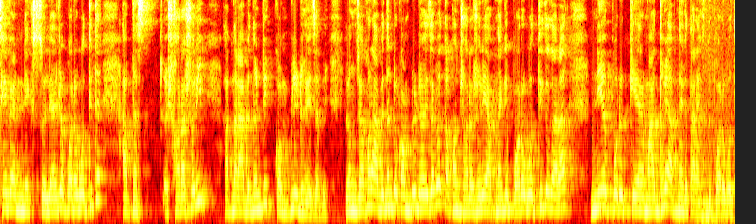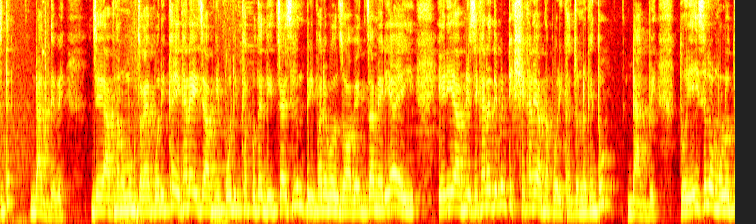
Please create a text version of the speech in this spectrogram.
সেভ অ্যান্ড নেক্সট চলে আসবে। পরবর্তীতে আপনার সরাসরি আপনার আবেদনটি কমপ্লিট হয়ে যাবে। এবং যখন আবেদনটা কমপ্লিট হয়ে যাবে, তখন সরাসরি আপনাকে পরবর্তীতে তারা নিয়োগ প্রক্রিয়ার মাধ্যমে আপনাকে তারা কিন্তু পরবর্তীতে ডাক দেবে। যে আপনার অমুক জায়গায় পরীক্ষা, এখানে এই যে আপনি পরীক্ষা কোথায় দিতে চাইছিলেন প্রিফারেবল জব এক্সাম এরিয়া এই এরিয়া আপনি যেখানে দেবেন, ঠিক সেখানে আপনার পরীক্ষার জন্য কিন্তু ডাকবে। তো এই ছিল মূলত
